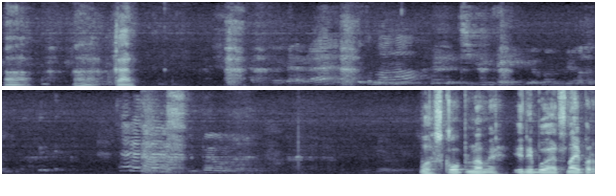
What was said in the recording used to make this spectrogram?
Ah, ah, kan. Wah, scope 6 ya. Ini buat sniper.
